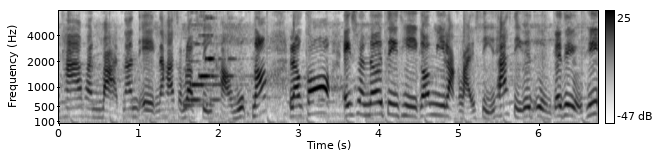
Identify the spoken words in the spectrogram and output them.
9,500บาทนั่นเองนะคะสำหรับสีขาวมุกเนาะแล้วก็ Expander GT ก็มีหลากหลายสีถ้าสีอื่นๆ ก็จะอยู่ที่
